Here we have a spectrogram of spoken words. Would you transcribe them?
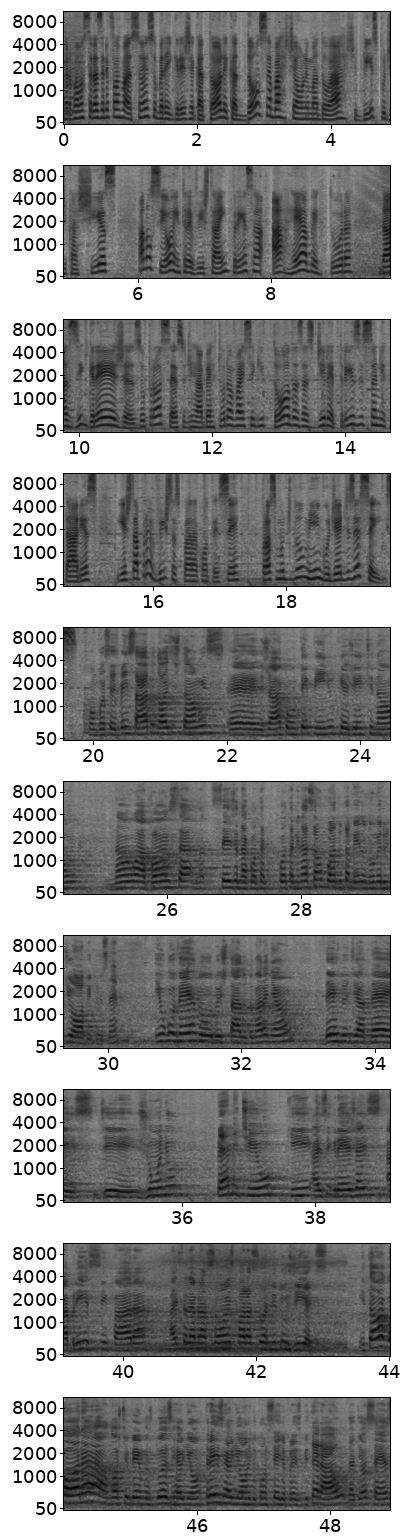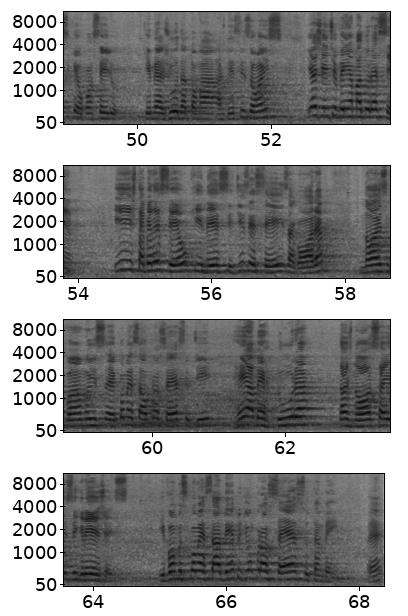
Agora vamos trazer informações sobre a Igreja Católica. Dom Sebastião Lima Duarte, bispo de Caxias, anunciou em entrevista à imprensa a reabertura das igrejas. O processo de reabertura vai seguir todas as diretrizes sanitárias e está previstas para acontecer próximo de domingo, dia 16. Como vocês bem sabem, nós estamos é, já com um tempinho que a gente não, não avança, seja na contaminação, quanto também no número de óbitos. Né? E o governo do estado do Maranhão, desde o dia 10 de junho, permitiu que as igrejas abrissem para as celebrações, para as suas liturgias. Então agora nós tivemos duas reuniões, três reuniões do Conselho Presbiteral da Diocese, que é o conselho que me ajuda a tomar as decisões, e a gente vem amadurecendo. E estabeleceu que nesse 16 agora nós vamos é, começar o processo de reabertura das nossas igrejas. E vamos começar dentro de um processo também. Né?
